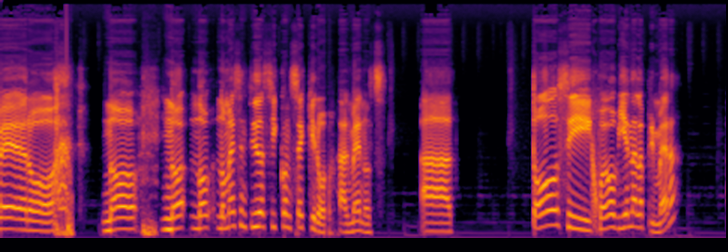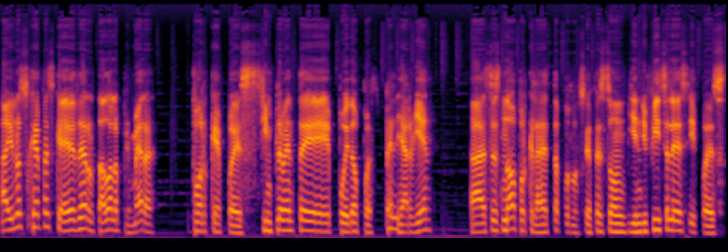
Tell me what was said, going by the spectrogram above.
Pero no, no, no, no me he sentido así con Sekiro, al menos. a todo si juego bien a la primera. Hay unos jefes que he derrotado a la primera. Porque pues simplemente he podido pues pelear bien. A veces no, porque la neta pues los jefes son bien difíciles y pues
